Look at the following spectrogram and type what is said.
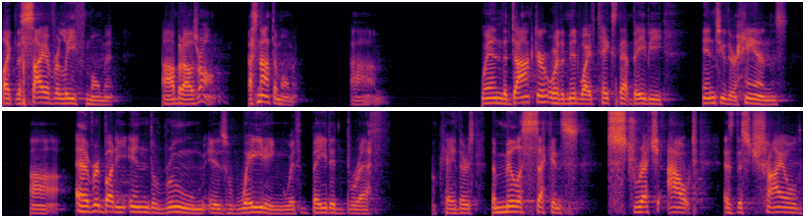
like the sigh of relief moment. Uh, but I was wrong. That's not the moment. Um, when the doctor or the midwife takes that baby into their hands, uh, everybody in the room is waiting with bated breath. Okay, there's the milliseconds stretch out as this child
